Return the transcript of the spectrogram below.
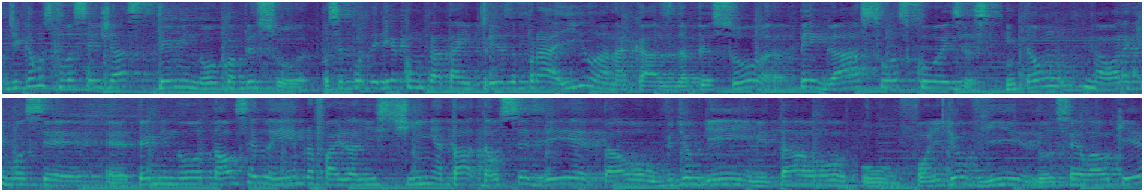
digamos que você já terminou com a pessoa, você poderia contratar a empresa pra ir lá na casa da pessoa pegar as suas coisas. Então, na hora que você é, terminou, tal, você lembra, faz a listinha, tá, tá o CD, tal, o videogame, tal, o fone de ouvido, sei lá o que,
